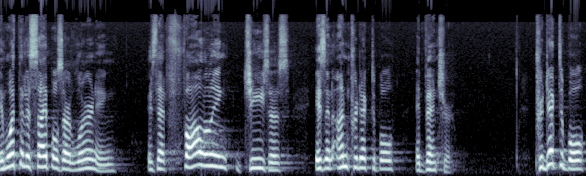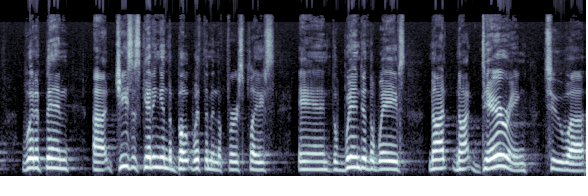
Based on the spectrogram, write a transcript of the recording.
And what the disciples are learning is that following Jesus is an unpredictable adventure. Predictable would have been uh, Jesus getting in the boat with them in the first place and the wind and the waves not, not daring to, uh,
